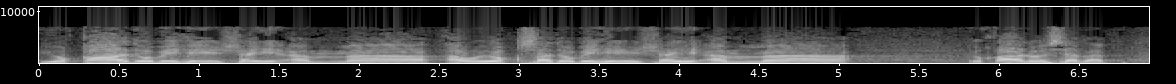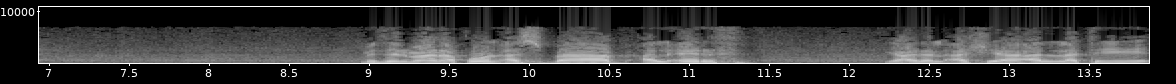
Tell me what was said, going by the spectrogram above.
يقاد به شيئا ما أو يقصد به شيئا ما يقال سبب. مثل ما نقول أسباب الإرث يعني الأشياء التي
